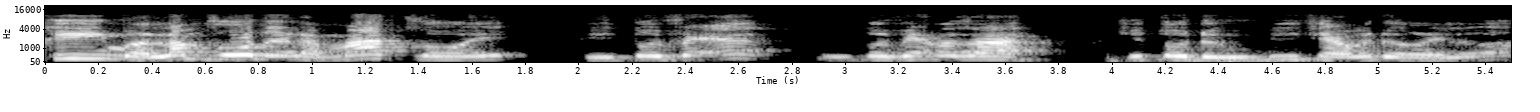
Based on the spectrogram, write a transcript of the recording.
khi mà 5V hay là mát rồi ấy, thì tôi vẽ tôi vẽ nó ra chứ tôi đừng đi theo cái đường này nữa.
